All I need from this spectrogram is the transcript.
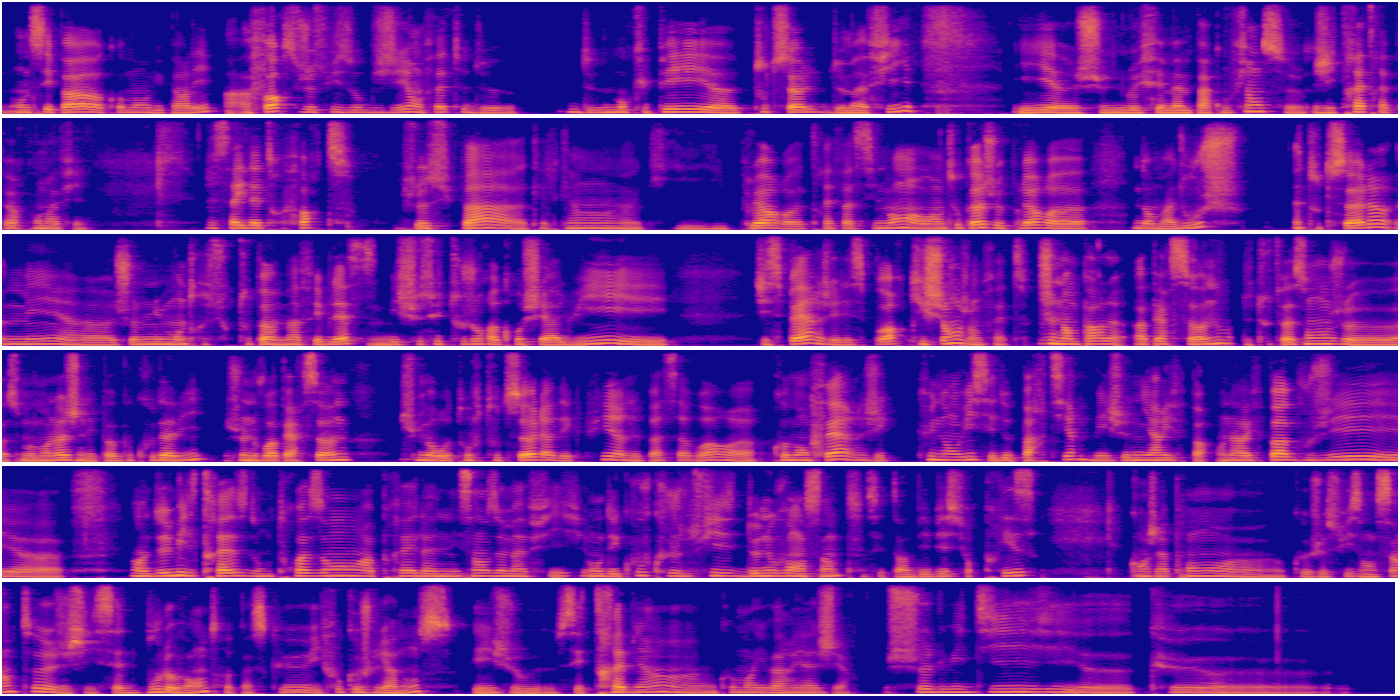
on, ne sait pas comment lui parler. À force, je suis obligée en fait de, de m'occuper toute seule de ma fille et je ne lui fais même pas confiance. J'ai très très peur pour ma fille. J'essaye d'être forte. Je ne suis pas quelqu'un qui pleure très facilement, en tout cas je pleure dans ma douche toute seule, mais euh, je ne lui montre surtout pas ma faiblesse, mais je suis toujours accrochée à lui et j'espère, j'ai l'espoir qu'il change en fait. Je n'en parle à personne. De toute façon, à ce moment-là, je n'ai pas beaucoup d'amis. Je ne vois personne. Je me retrouve toute seule avec lui à ne pas savoir euh, comment faire. J'ai qu'une envie, c'est de partir, mais je n'y arrive pas. On n'arrive pas à bouger et euh, en 2013, donc trois ans après la naissance de ma fille, on découvre que je suis de nouveau enceinte. C'est un bébé surprise. Quand j'apprends euh, que je suis enceinte, j'ai cette boule au ventre parce qu'il faut que je lui annonce et je sais très bien euh, comment il va réagir. Je lui dis euh, que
